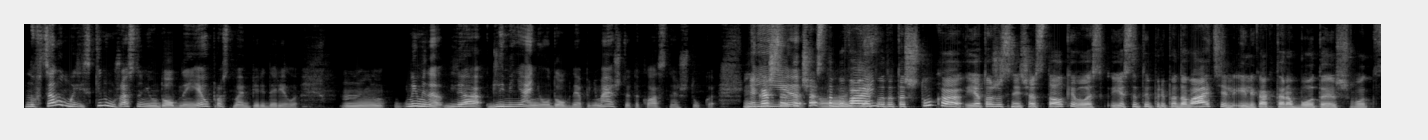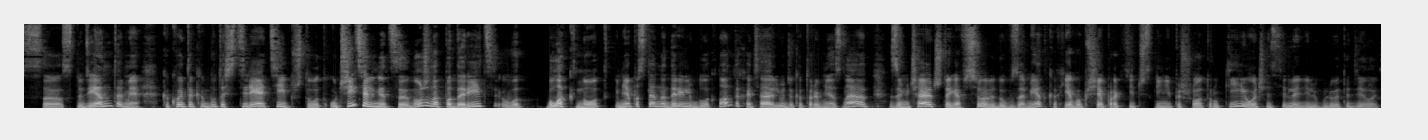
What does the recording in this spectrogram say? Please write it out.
но в целом Малискин ужасно неудобный, я его просто маме передарила. Ну, именно для, для меня неудобно, я понимаю, что это классная штука. Мне и, кажется, это часто э, бывает, я... вот эта штука, я тоже с ней сейчас сталкивалась, если ты преподаватель или как-то работаешь вот с студентами, какой-то как будто стереотип, что вот учительнице нужно подарить вот блокнот. И мне постоянно дарили блокноты, хотя люди, которые меня знают, замечают, что я все веду в заметках, я вообще практически не пишу от руки и очень сильно не люблю это делать.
